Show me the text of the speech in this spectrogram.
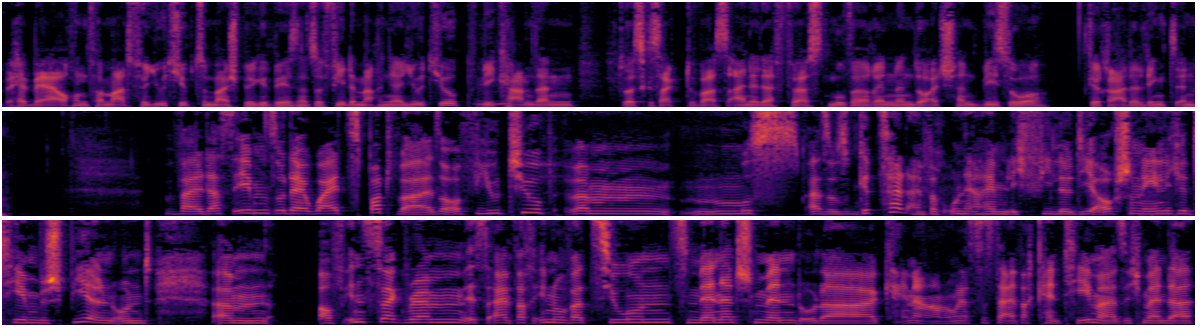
wäre auch ein Format für YouTube zum Beispiel gewesen? Also viele machen ja YouTube. Wie mhm. kam dann, du hast gesagt, du warst eine der First Moverinnen in Deutschland. Wieso gerade LinkedIn? weil das eben so der White Spot war. Also auf YouTube ähm, muss, also gibt's halt einfach unheimlich viele, die auch schon ähnliche Themen bespielen und ähm, auf Instagram ist einfach Innovationsmanagement oder keine Ahnung, das ist da einfach kein Thema. Also ich meine, da,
